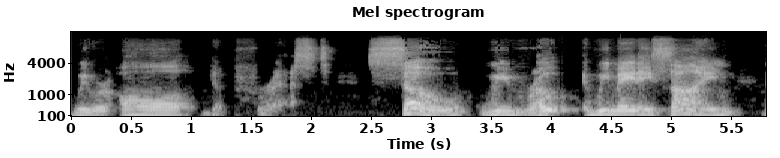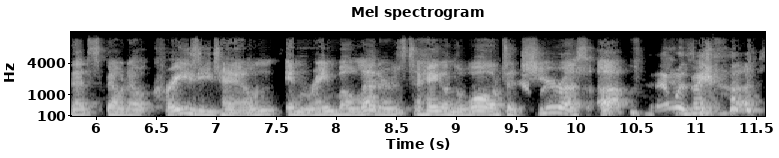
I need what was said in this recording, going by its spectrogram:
we were all depressed. So we wrote, we made a sign that spelled out Crazy Town in rainbow letters to hang on the wall to cheer us up. that was Because,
